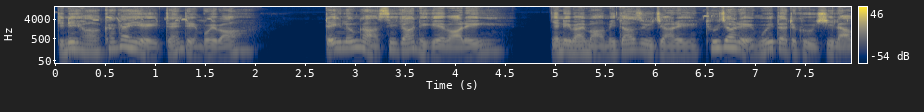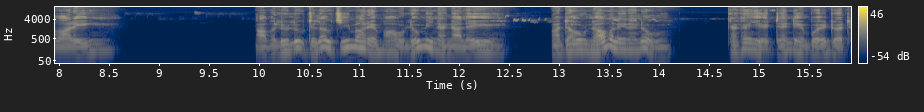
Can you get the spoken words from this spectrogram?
ဒီနေ့ဟာခန့်ခန့်ရဲ့တန်းတင်ပွဲပါတိန်လုံးကစီကားနေခဲ့ပါတယ်ညနေပိုင်းမှာမိသားစုကြားတွေထူးခြားတဲ့အငွေးသက်တစ်ခုရှိလာပါတယ်ငါဘလို့လို့ဒီလောက်ကြီးမားတဲ့မှားကိုလုံးမိနိုင်တာလေငါတော့နားမလည်နိုင်တော့ဘူးခန်းခန်းရဲ့တန်းတင်ပွဲအတွက်ထ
